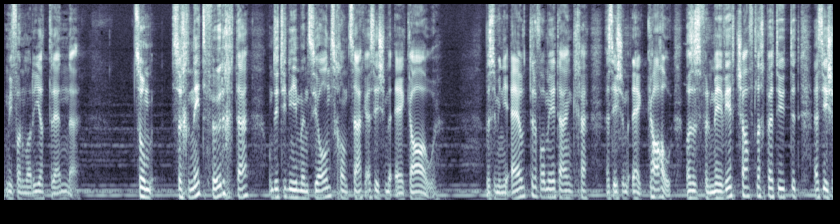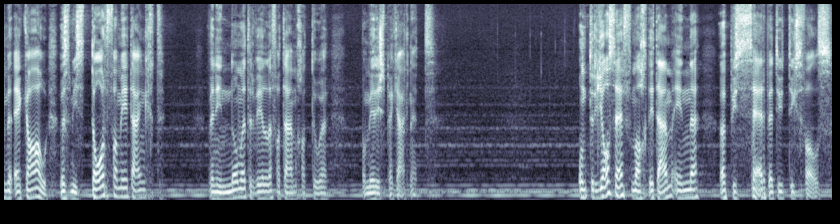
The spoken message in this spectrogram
mich von Maria trennen. Um sich nicht fürchten und in die Dimension zu kommen und sagen, es ist mir egal, was meine Eltern von mir denken. Es ist mir egal, was es für mich wirtschaftlich bedeutet. Es ist mir egal, was mein Dorf von mir denkt wenn ich nur den Willen von dem tun kann, der mir ist begegnet. Und der Josef macht in dem Innen etwas sehr Bedeutungsvolles.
